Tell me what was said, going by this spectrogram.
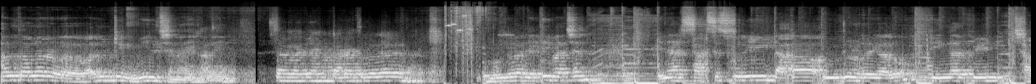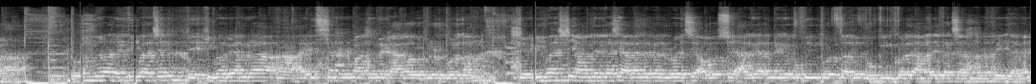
তাহলে তো আপনার বায়োমেট্রিক মিলছে না এখানে। তাহলে কি আমার টাকা চলে যাবে না? বন্ধুরা দেখতেই পাচ্ছেন এনার সাকসেসফুলি টাকা উইথড্রল হয়ে গেল ফিঙ্গারপ্রিন্ট ছাড়া। বন্ধুরা দেখতেই পাচ্ছেন যে কীভাবে আমরা আইডি স্ক্যানারের মাধ্যমে টাকা উইথড্রল করলাম। তো এই ডিভাইসটি আমাদের কাছে অ্যাভেলেবেল রয়েছে। অবশ্যই আগে আপনাকে বুকিং করতে হবে। বুকিং করলে আমাদের কাছে আপনারা পেয়ে যাবেন।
